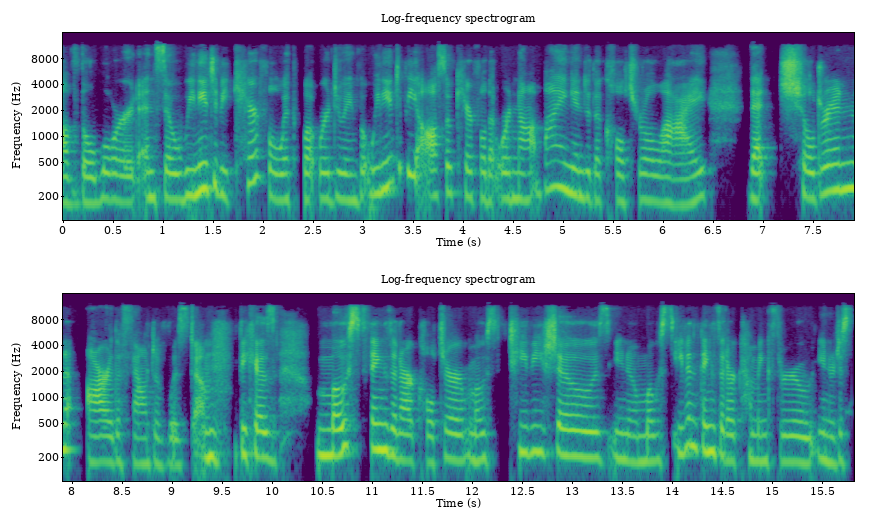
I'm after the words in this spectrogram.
of the Lord. And so we need to be careful with what we're doing, but we need to be also careful that we're not buying into the cultural lie that children are the fount of wisdom, because most things in our culture, most TV shows, you know, most even things that are coming through, you know, just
